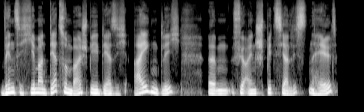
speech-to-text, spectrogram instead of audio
wenn sich jemand, der zum Beispiel, der sich eigentlich ähm, für einen Spezialisten hält,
